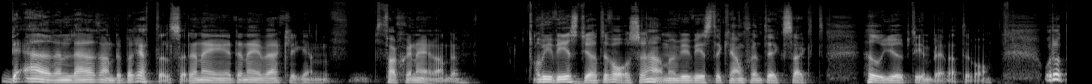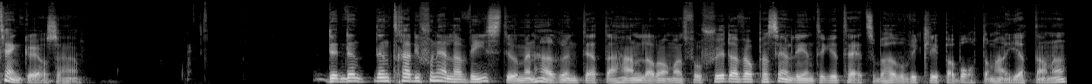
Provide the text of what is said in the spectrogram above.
det är en lärande berättelse, den är, den är verkligen fascinerande. Och vi visste ju att det var så här men vi visste kanske inte exakt hur djupt inbäddat det var. Och då tänker jag så här. Den, den, den, traditionella visdomen här runt detta handlar om att för att skydda vår personliga integritet så behöver vi klippa bort de här jättarna.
